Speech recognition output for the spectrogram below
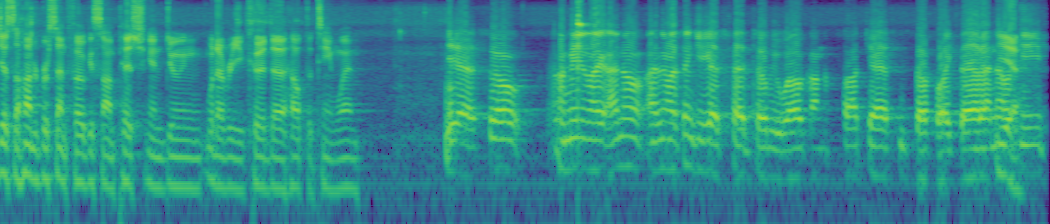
just 100% focus on pitching and doing whatever you could to help the team win. Yeah, so I mean, like I know, I know, I think you guys had Toby Welk on the podcast and stuff like that. I know yeah. he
